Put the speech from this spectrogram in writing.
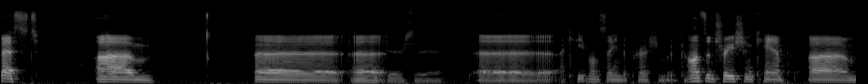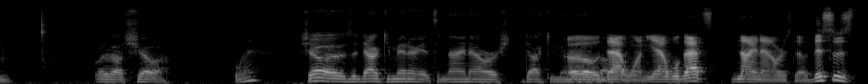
best. Um, uh, uh, I dare say it. uh, I keep on saying depression, but concentration camp. Um, What about Shoah? what? Shoah is a documentary. It's a nine-hour documentary. Oh, that one. Yeah, well, that's nine hours though. This is.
